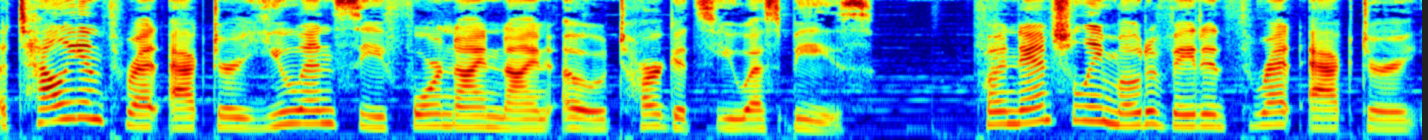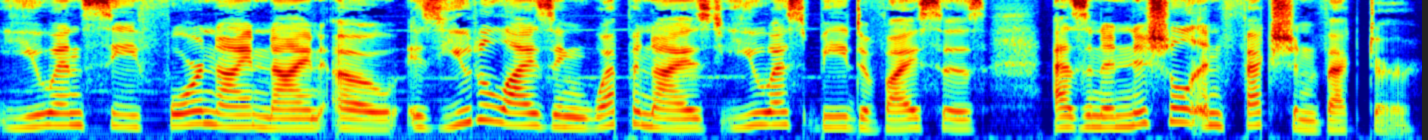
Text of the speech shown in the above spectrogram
Italian threat actor UNC 4990 targets USBs. Financially motivated threat actor UNC 4990 is utilizing weaponized USB devices as an initial infection vector,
